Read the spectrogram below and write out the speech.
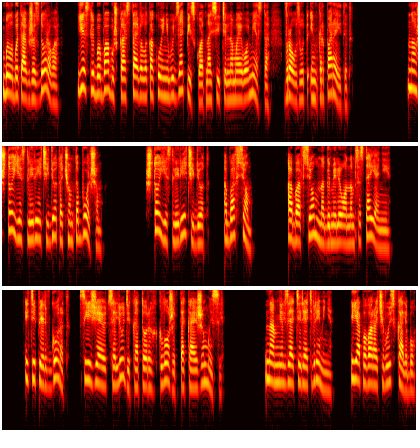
Было бы также здорово, если бы бабушка оставила какую-нибудь записку относительно моего места в Rosewood Incorporated. Но что, если речь идет о чем-то большем? Что, если речь идет обо всем? Обо всем многомиллионном состоянии. И теперь в город съезжаются люди, которых гложет такая же мысль. Нам нельзя терять времени. Я поворачиваюсь к Калибу.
